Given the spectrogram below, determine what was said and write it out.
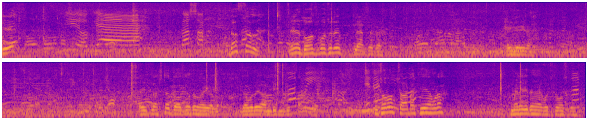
ইয়ে? দশ সাল। এই দশ বছরের ফ্ল্যাক্স এটা। এই যে এটা এই ফ্ল্যাক্সটা দশ বছর হয়ে গেল। যবে থেকে আন্টি নিজের চলো চাটা খেয়ে আমরা ম্যানেজে দেখা করছি তোমার সাথে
